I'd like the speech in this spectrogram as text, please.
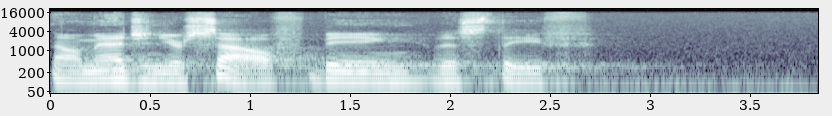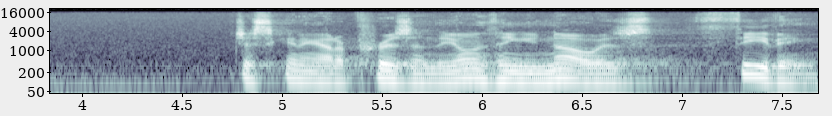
Now imagine yourself being this thief, just getting out of prison. The only thing you know is thieving.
